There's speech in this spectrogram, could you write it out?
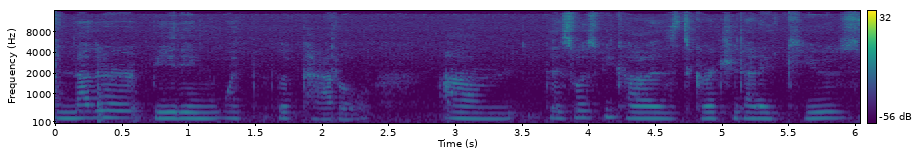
another beating with the paddle. Um, this was because Gertrude had accused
